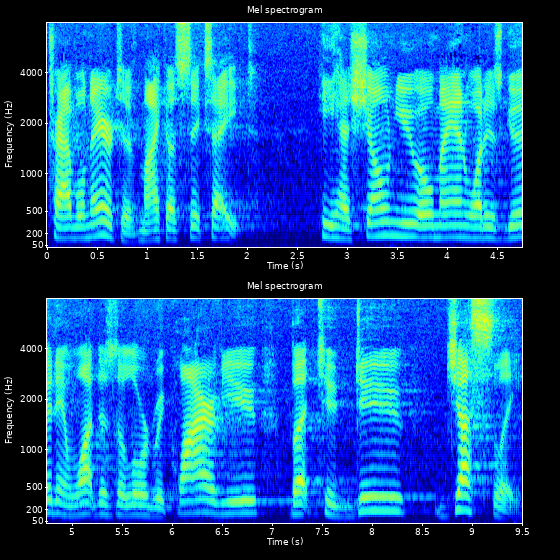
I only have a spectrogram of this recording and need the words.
travel narrative, Micah 6 8. He has shown you, O man, what is good and what does the Lord require of you, but to do justly,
